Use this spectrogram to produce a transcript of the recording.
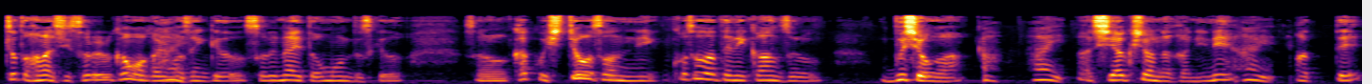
ちょっと話それるかもわかりませんけど、それないと思うんですけど、その各市町村に子育てに関する部署があ、はい。市役所の中にね、はい。あって、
